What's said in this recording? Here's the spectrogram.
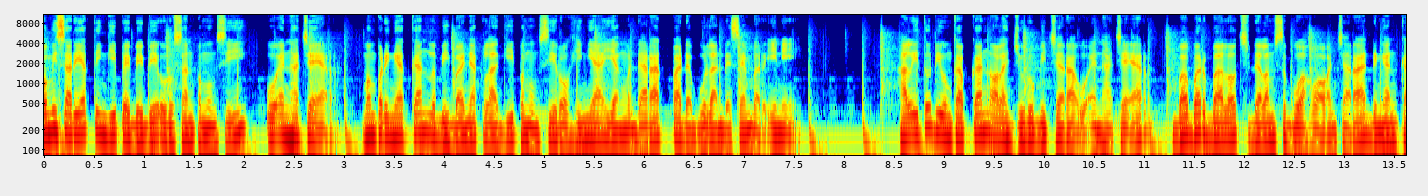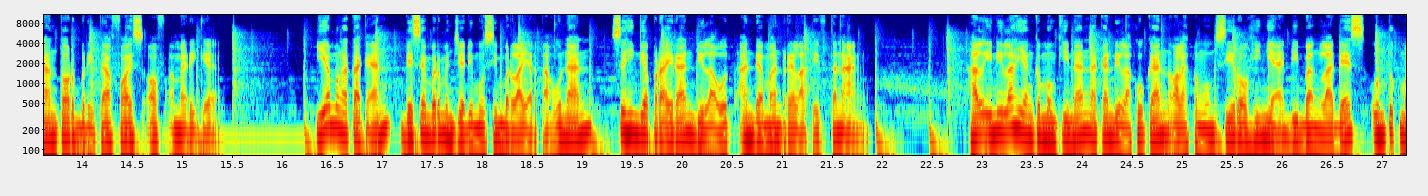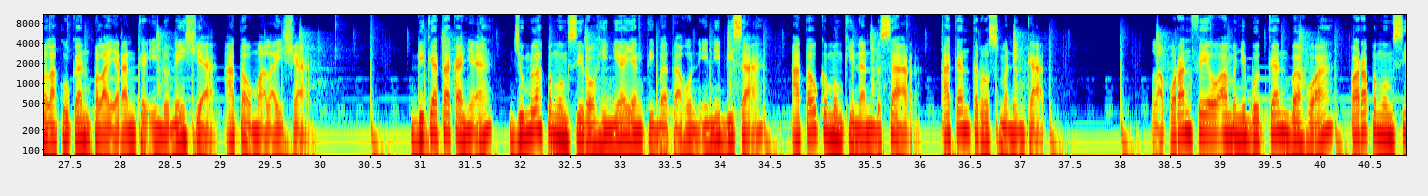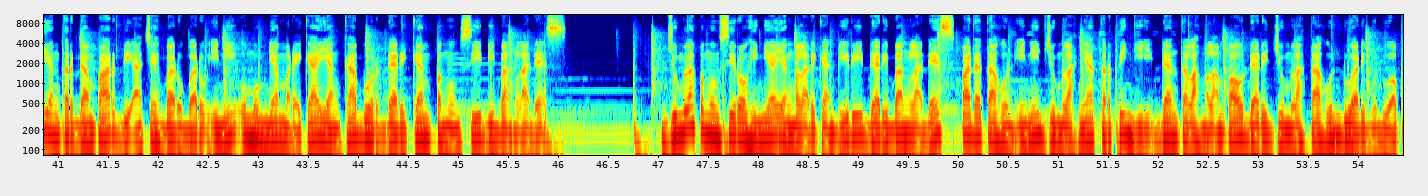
Komisariat Tinggi PBB Urusan Pengungsi, UNHCR, memperingatkan lebih banyak lagi pengungsi Rohingya yang mendarat pada bulan Desember ini. Hal itu diungkapkan oleh juru bicara UNHCR, Babar Baloch dalam sebuah wawancara dengan kantor berita Voice of America. Ia mengatakan, Desember menjadi musim berlayar tahunan, sehingga perairan di Laut Andaman relatif tenang. Hal inilah yang kemungkinan akan dilakukan oleh pengungsi Rohingya di Bangladesh untuk melakukan pelayaran ke Indonesia atau Malaysia. Dikatakannya, jumlah pengungsi Rohingya yang tiba tahun ini bisa, atau kemungkinan besar, akan terus meningkat. Laporan VOA menyebutkan bahwa, para pengungsi yang terdampar di Aceh baru-baru ini umumnya mereka yang kabur dari kamp pengungsi di Bangladesh. Jumlah pengungsi Rohingya yang melarikan diri dari Bangladesh pada tahun ini jumlahnya tertinggi dan telah melampau dari jumlah tahun 2022.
